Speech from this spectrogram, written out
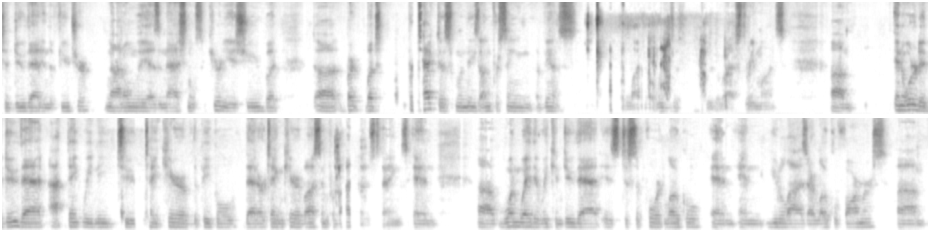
to do that in the future, not only as a national security issue, but uh, but but protect us when these unforeseen events happen, like what we just through the last three months. Um, in order to do that, I think we need to take care of the people that are taking care of us and provide those things. And uh, one way that we can do that is to support local and, and utilize our local farmers. Um,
